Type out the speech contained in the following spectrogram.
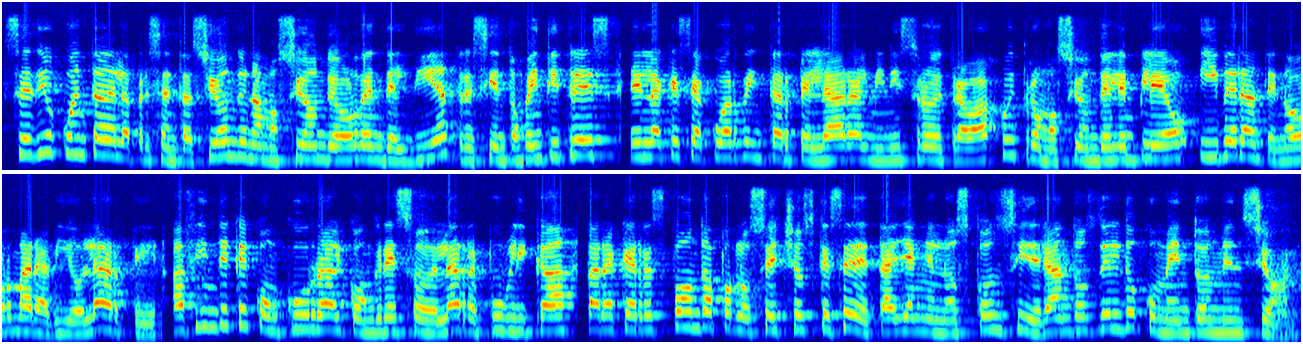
se dio cuenta de la presentación de una moción de orden del día 323 en la que se acuerda interpelar al ministro de Trabajo y Promoción del Empleo, Iber Antenor Maraviolarte, a fin de que concurra al Congreso de la República para que responda por los hechos que se detallan en los considerandos del documento en mención.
